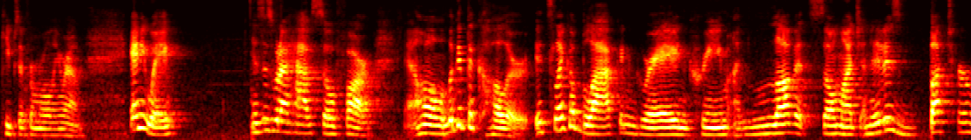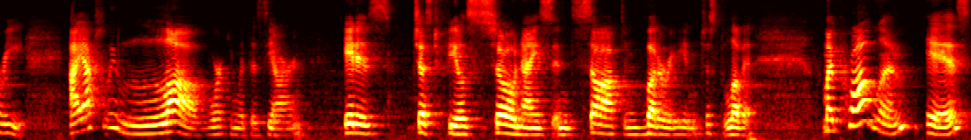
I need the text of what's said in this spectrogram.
keeps it from rolling around. Anyway, this is what I have so far. Oh, look at the color. It's like a black and gray and cream. I love it so much, and it is buttery. I actually love working with this yarn. It is just feels so nice and soft and buttery and just love it. My problem is,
